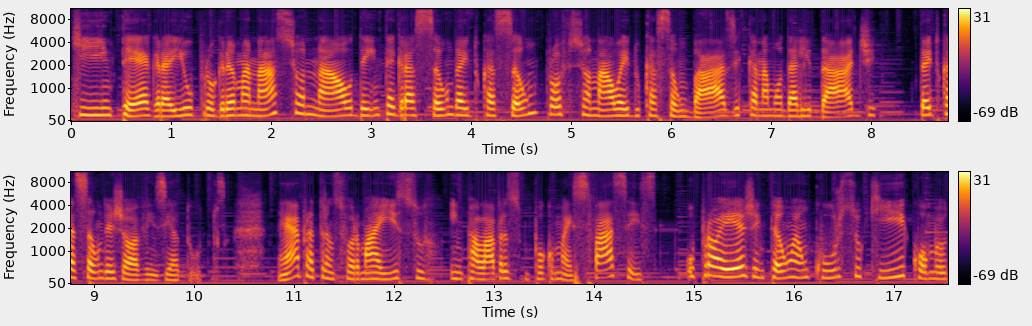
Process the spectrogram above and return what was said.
Que integra aí o Programa Nacional de Integração da Educação Profissional à Educação Básica na modalidade da educação de jovens e adultos. Né? Para transformar isso em palavras um pouco mais fáceis, O Proeja, então, é um curso que, como eu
